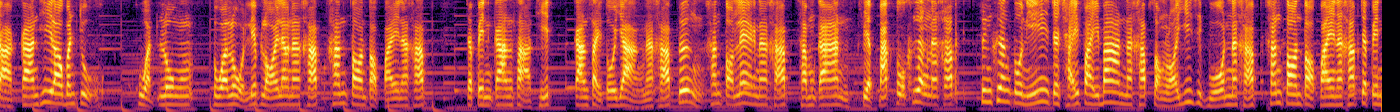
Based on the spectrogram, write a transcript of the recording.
จากการที่เราบรรจุขวดลงตัวโหลดเรียบร้อยแล้วนะครับ ขั้นตอนต่อไปนะครับ จะเป็นการสาธิต การใส่ตัวอย่างนะครับ ซึ่งขั้นตอนแรกนะครับทำการเสียบปลั๊กตัวเครื่องนะครับซึ่งเครื่องตัวนี้จะใช้ไฟบ้านนะครับ 220 โวลต์นะครับ ขั้นตอนต่อไปนะครับ จะเป็น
